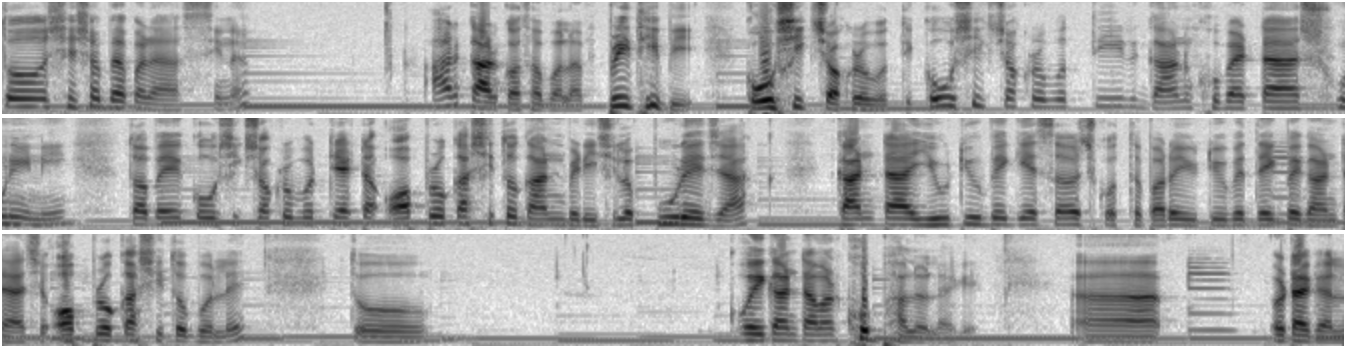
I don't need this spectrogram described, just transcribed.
তো সেসব ব্যাপারে আসছি না। আর কার কথা বলা? পৃথিবী, কৌশিক চক্রবর্তী। কৌশিক চক্রবর্তীর গান খুব একটা শুনিনি, তবে কৌশিক চক্রবর্তী একটা অপ্রকাশিত গান বেরিয়েছিল, পুড়ে যাক। গানটা ইউটিউবে গিয়ে সার্চ করতে পারো। ইউটিউবে দেখবে গানটা আছে, অপ্রকাশিত বলে। তো ওই গানটা আমার খুব ভালো লাগে। ওটা গেল।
